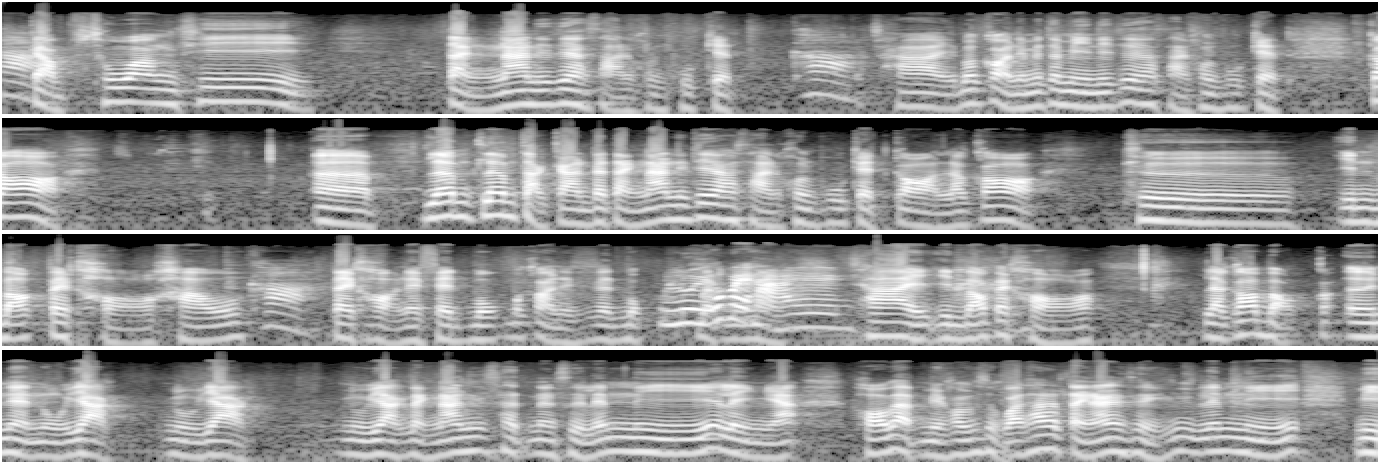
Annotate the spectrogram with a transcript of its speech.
ค่ะ กับช่วงที่แต่งหน้านิตยสารคนภูเก็ต ค่ะ ใช่ เมื่อก่อนนี้มันจะมีนิตยสารคนภูเก็ต ก็เอ่อเริ่มเริ่มจากการไปแต่งหน้านิตยสารคนภูเก็ตก่อน แล้วก็คืออินบ็อกไปขอเขาค่ะไปขอใน Facebook เมื่อก่อนใน Facebook ลุยเข้าไปแบบใม่หาเอง ใช่อินบ็อกไปขอ แล้วก็บอกเออเนี่ยหนูอยากหนูอยาก หนูอยากแต่งหน้าที่หนังสือเล่มนี้อะไรอย่างเงี้ยเพราะแบบมีความรู้สึกว่าถ้าแต่งหน้าหนังสือเล่มนี้ มี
